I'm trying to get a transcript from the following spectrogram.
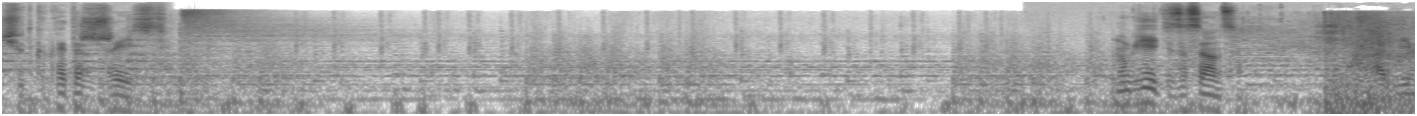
Чё-то какая-то жесть. Где эти засанцы? Один.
